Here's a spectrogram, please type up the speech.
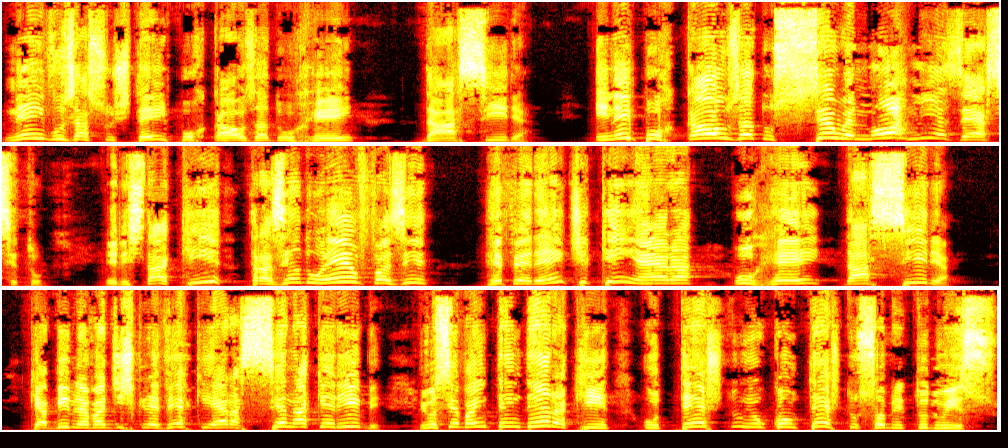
nem vos assustei por causa do rei da Assíria, e nem por causa do seu enorme exército. Ele está aqui trazendo ênfase referente quem era o rei da Assíria, que a Bíblia vai descrever que era Senaqueribe. E você vai entender aqui o texto e o contexto sobre tudo isso.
